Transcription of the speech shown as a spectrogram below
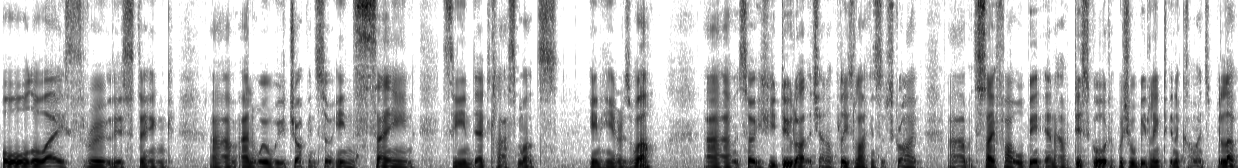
all the way through this thing um, and we'll be dropping some insane Seein' Dead class mods in here as well. Um, so if you do like the channel, please like and subscribe. Um, save file will be in our Discord, which will be linked in the comments below.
